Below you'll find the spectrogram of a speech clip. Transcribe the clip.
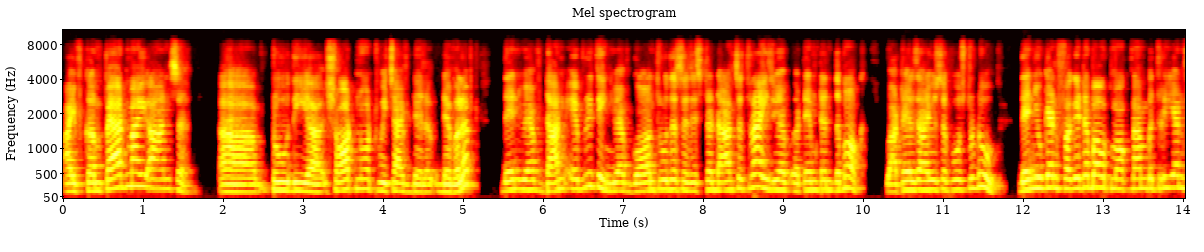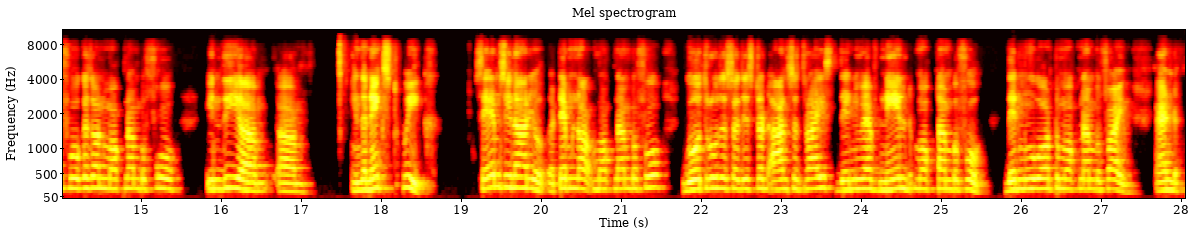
I've compared my answer uh, to the uh, short note which I've de developed. Then you have done everything. You have gone through the suggested answer thrice. You have attempted the mock. What else are you supposed to do? Then you can forget about mock number three and focus on mock number four in the um, um, in the next week. Same scenario, attempt mock number four, go through the suggested answer thrice, then you have nailed mock number four. Then move on to mock number five. And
